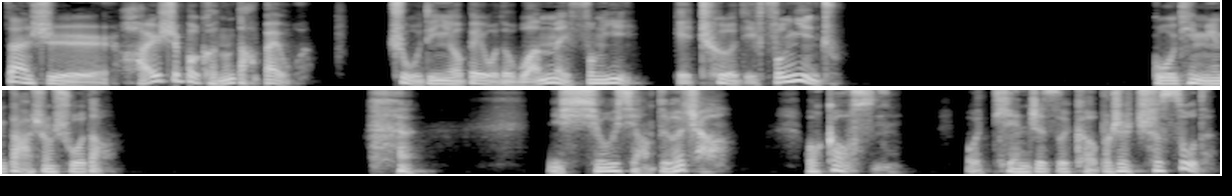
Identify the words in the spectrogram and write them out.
但是还是不可能打败我，注定要被我的完美封印给彻底封印住。古天明大声说道：“哼，你休想得逞！我告诉你，我天之子可不是吃素的。”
